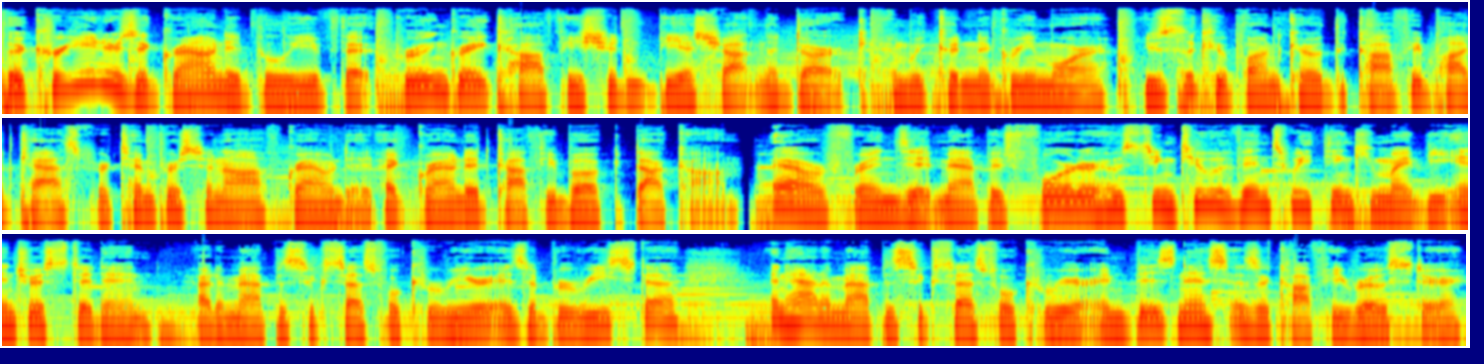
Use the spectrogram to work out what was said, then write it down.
The creators at Grounded believe that brewing great coffee shouldn't be a shot in the dark, and we couldn't agree more. Use the coupon code The Coffee Podcast for 10% off Grounded at groundedcoffeebook.com. Our friends at Map It Forward are hosting two events we think you might be interested in how to map a successful career as a barista, and how to map a successful career in business as a coffee roaster.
